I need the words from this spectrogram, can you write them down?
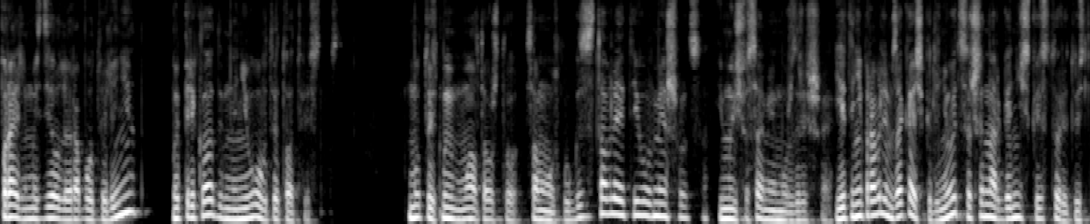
правильно мы сделали работу или нет, мы перекладываем на него вот эту ответственность. Ну, то есть мы мало того, что сама услуга заставляет его вмешиваться, и мы еще сами ему разрешаем. И это не проблема заказчика, для него это совершенно органическая история. То есть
